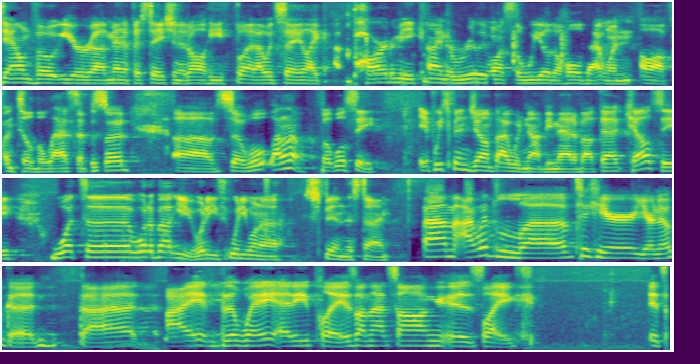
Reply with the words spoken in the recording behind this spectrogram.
downvote your uh, manifestation at all, Heath, but I would say like part of me kind of really wants the wheel to hold that one off until the last episode. Uh, so we'll, I don't know, but we'll see. If we spin jump, I would not be mad about that. Kelsey, what uh, what about you? What do you what do you want to spin this time? Um, I would love to hear "You're No Good." That I the way Eddie plays on that song is like it's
